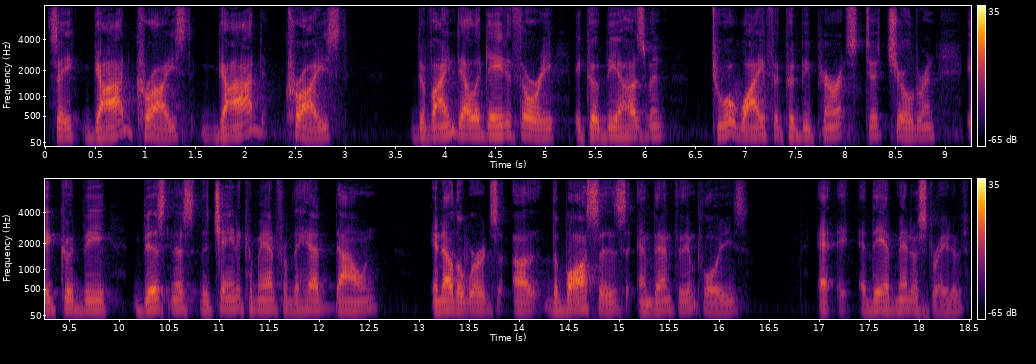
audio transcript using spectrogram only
See, God, Christ, God, Christ, divine delegated authority. It could be a husband to a wife, it could be parents to children, it could be business, the chain of command from the head down. In other words, uh, the bosses and then to the employees, the administrative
